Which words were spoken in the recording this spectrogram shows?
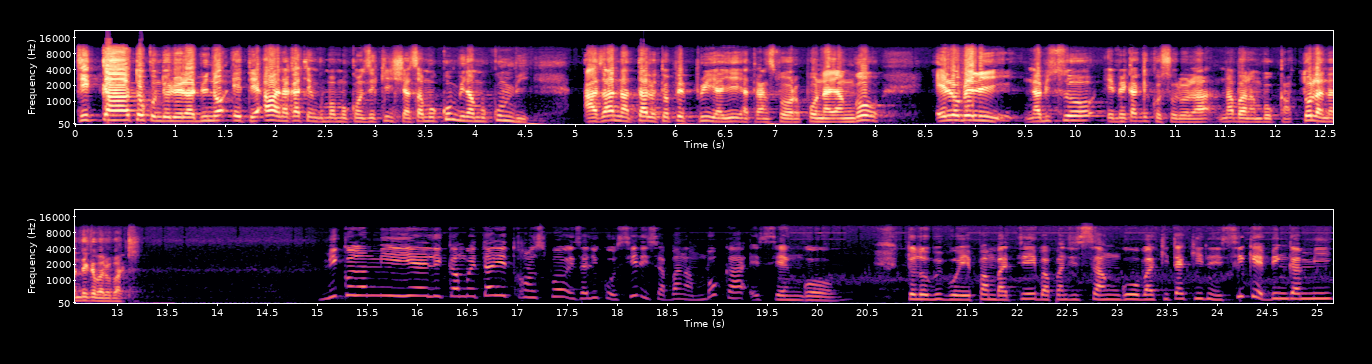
tika tokundolela bino ete awa na kati ya engumba mokonzi Kinshasa, mokumbi na mokumbi aza na talo to mpe prix ya ye ya transport. Mpo na yango elobeli na biso emekaki kosolola na bana mboka, tolanda ndenge balobaki. Mikolo miye likambo etali transport ezali kosilisa bana mboka esengo. Tolobi boye pamba te bapanzi sango bakitaki na esika ebengami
